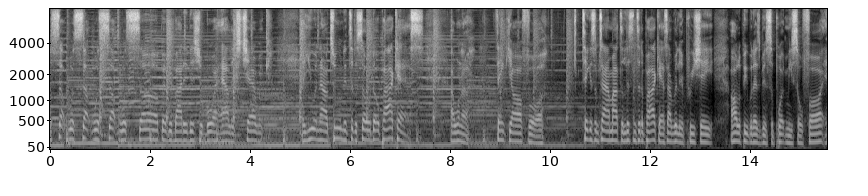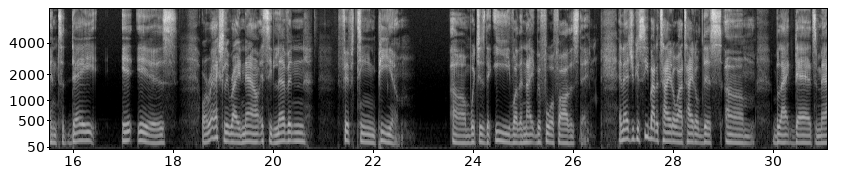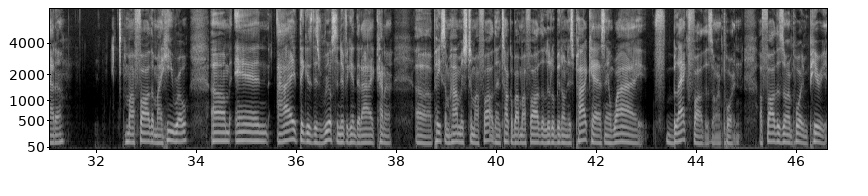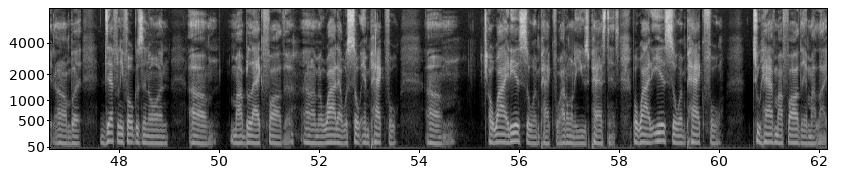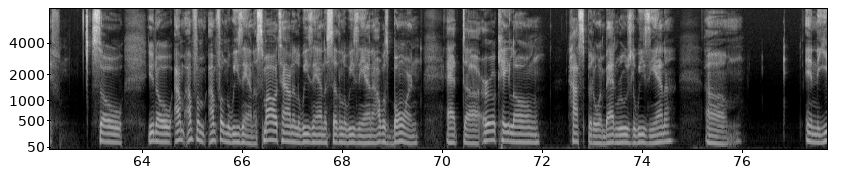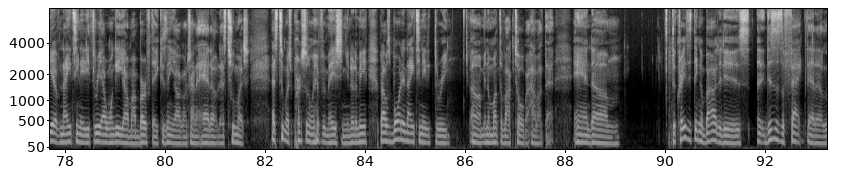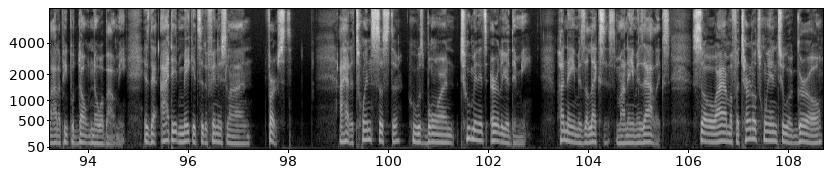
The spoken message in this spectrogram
What's up, what's up, what's up, what's up, everybody? This your boy Alex Chadwick, and you are now tuned into the Soul Dope Podcast. I want to thank y'all for taking some time out to listen to the podcast. I really appreciate all the people that's been supporting me so far. And today it is, or actually right now, it's 11 15 p.m um, which is the eve or the night before Father's Day. And as you can see by the title, I titled this um, Black Dads Matter. My father, my hero. Um, and I think it's this real significant that I kind of uh, pay some homage to my father and talk about my father a little bit on this podcast and why f- black fathers are important. Or fathers are important, period. Um, but definitely focusing on um, my black father um, and why that was so impactful um, or why it is so impactful. I don't want to use past tense, but why it is so impactful to have my father in my life. So, you know, I'm I'm from I'm from Louisiana, small town in Louisiana, southern Louisiana. I was born at uh, Earl K. Long Hospital in Baton Rouge, Louisiana. Um, in the year of 1983 i won't give y'all my birthday because then y'all gonna try to add up. That's too much that's too much personal information you know what i mean? But i was born in 1983 um, in the month of october how about that? And um, the crazy thing about it is uh, this is a fact that a lot of people don't know about me is that i didn't make it to the finish line first. I had a twin sister who was born two minutes earlier than me her name is Alexis. My name is Alex. So I am a fraternal twin to a girl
